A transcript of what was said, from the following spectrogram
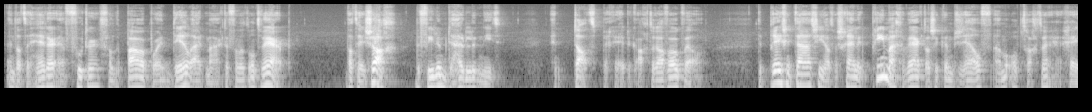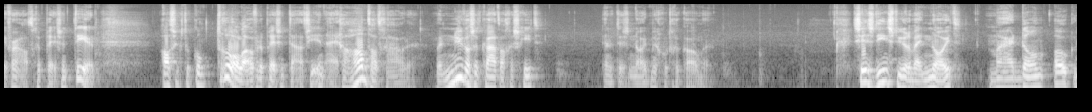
en dat de header en footer van de PowerPoint deel uitmaakten van het ontwerp. Wat hij zag beviel hem duidelijk niet. En dat begreep ik achteraf ook wel. De presentatie had waarschijnlijk prima gewerkt als ik hem zelf aan mijn opdrachtgever had gepresenteerd. Als ik de controle over de presentatie in eigen hand had gehouden. Maar nu was het kwaad al geschied en het is nooit meer goed gekomen. Sindsdien sturen wij nooit, maar dan ook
